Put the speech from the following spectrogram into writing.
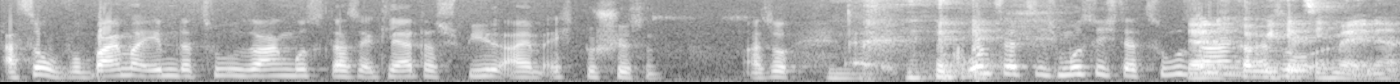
Ach so, wobei man eben dazu sagen muss, das erklärt das Spiel einem echt beschissen. Also äh, grundsätzlich muss ich dazu sagen. Ja, ich kann mich also, jetzt nicht mehr erinnern.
